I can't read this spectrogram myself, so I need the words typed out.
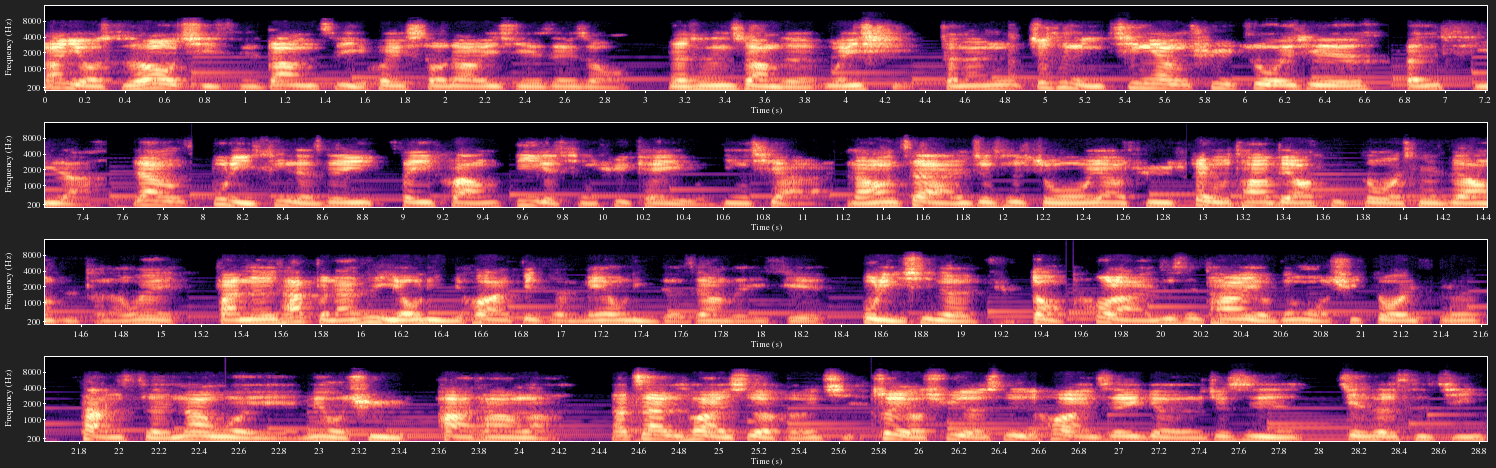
那有时候其实当然自己会受到一些这种。人身上的威胁，可能就是你尽量去做一些分析啦，让不理性的这一这一方，第一个情绪可以稳定下来，然后再来就是说要去说服他不要去做一些这样子，可能会反而他本来是有理，后来变成没有理的这样的一些不理性的举动。后来就是他有跟我去做一些上升，那我也没有去怕他啦。那这样子后来是有和解。最有趣的是，后来这个就是建设司机，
